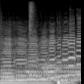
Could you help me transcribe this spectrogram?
Música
